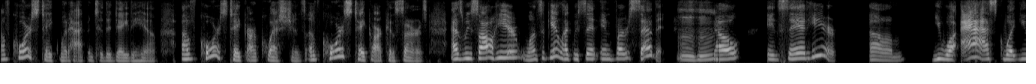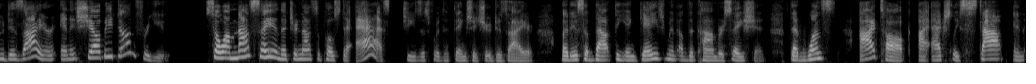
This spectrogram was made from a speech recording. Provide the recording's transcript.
of course, take what happened to the day to him. Of course, take our questions. Of course, take our concerns. As we saw here, once again, like we said in verse 7 Mm-hmm. you know, it said here, um, you will ask what you desire and it shall be done for you. So I'm not saying that you're not supposed to ask Jesus for the things that you desire, but it's about the engagement of the conversation. That once I talk, I actually stop and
